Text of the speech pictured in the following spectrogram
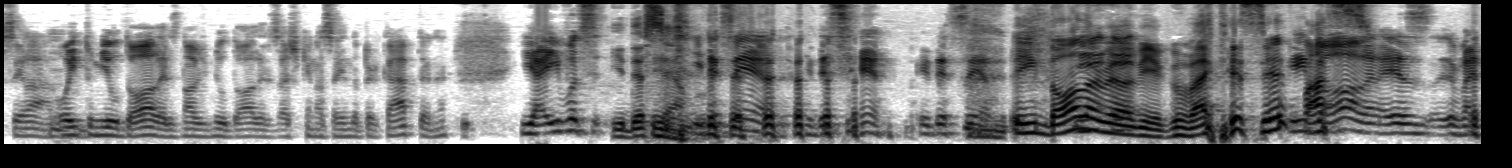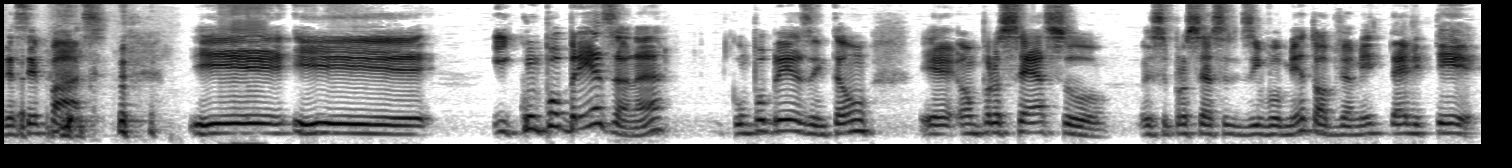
sei lá, uhum. 8 mil dólares, 9 mil dólares, acho que é a nossa renda per capita, né? E aí você. E descendo. E descendo, e descendo, e descendo. Em dólar, e, meu amigo, vai descer em fácil. Em dólar, vai descer fácil. e, e, e com pobreza, né? Com pobreza. Então, é um processo. Esse processo de desenvolvimento, obviamente, deve ter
